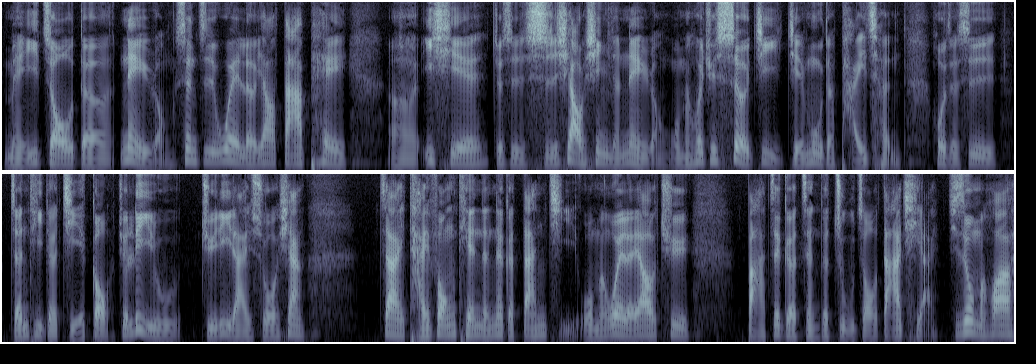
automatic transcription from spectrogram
每一周的内容，甚至为了要搭配呃一些就是时效性的内容，我们会去设计节目的排程，或者是整体的结构。就例如举例来说，像在台风天的那个单集，我们为了要去把这个整个主轴搭起来，其实我们花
